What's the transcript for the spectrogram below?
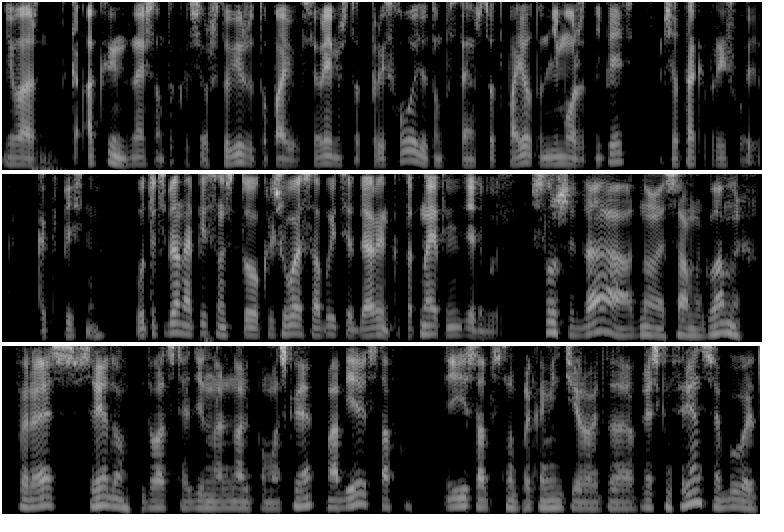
неважно. Акын, знаешь, он такой, все, что вижу, то пою. Все время что-то происходит, он постоянно что-то поет, он не может не петь. Все так и происходит, как, как в песне. Вот у тебя написано, что ключевое событие для рынков. Это на этой неделе будет. Слушай, да, одно из самых главных. ФРС в среду 21.00 по Москве объявит ставку. И, собственно, прокомментирует. Э, Пресс-конференция будет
